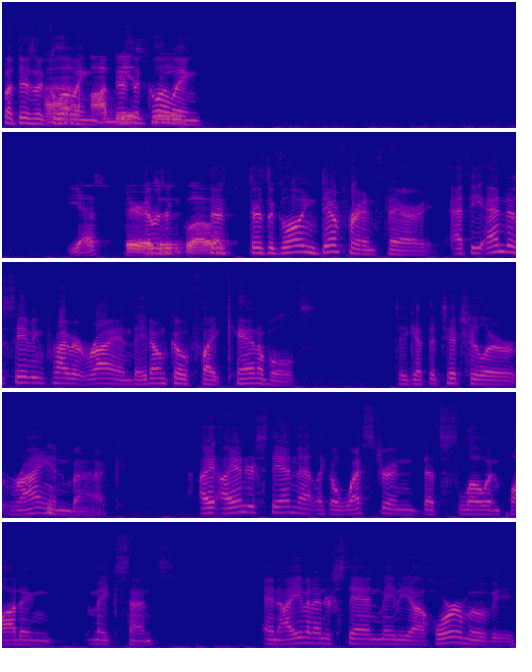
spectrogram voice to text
But there's a Uh, glowing. there's a glowing. Yes, there There is a a, there's, there's a glowing difference there. At the end of Saving Private Ryan, they don't go fight cannibals to get the titular Ryan back. I, I understand that like a western that's slow and plotting makes sense, and I even understand maybe a horror movie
